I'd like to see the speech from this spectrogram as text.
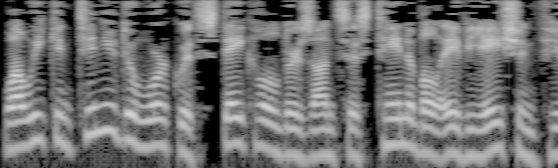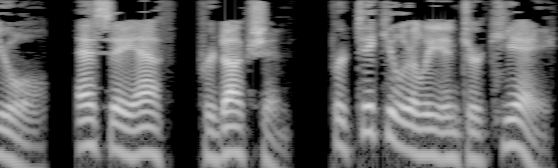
While we continue to work with stakeholders on sustainable aviation fuel, SAF, production, particularly in Turkey,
